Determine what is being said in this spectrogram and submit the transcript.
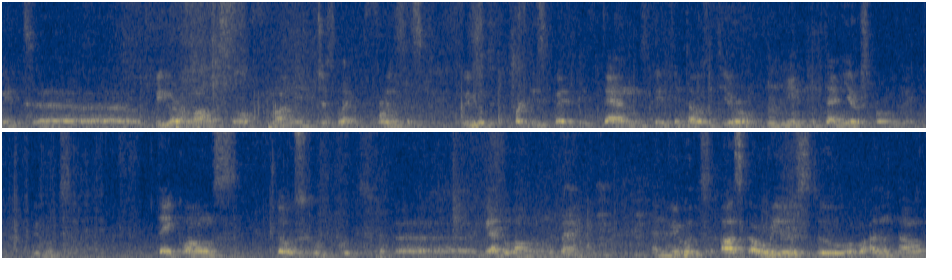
with uh, bigger amounts of money. Just like, for instance, we would participate with 10, 15,000 euro Mhm. in, in 10 years probably. We would take loans, those who could uh, get a loan in the bank, and we would ask our readers to, I don't know,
